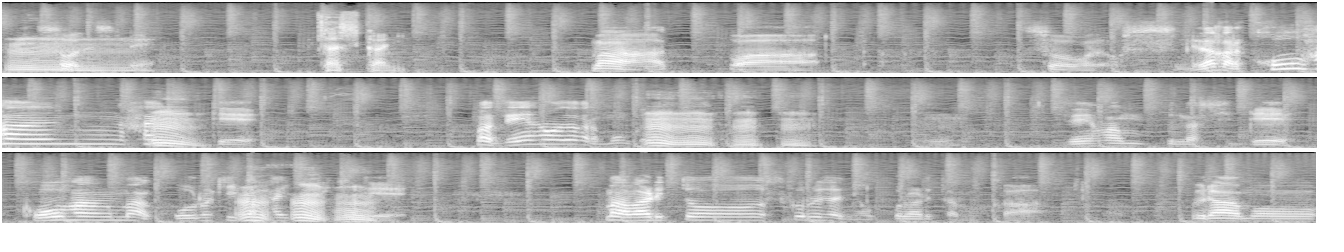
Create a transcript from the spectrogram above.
うんそうですね。。確かに。まあ、あとは、そうですね。だから後半入って、まあ前半はだから文句うなうんうんうん。うん前半なしで、後半、まあ、コオロキが入ってきて、うんうんうまあ、割とスコルジャーに怒られたのか、裏も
